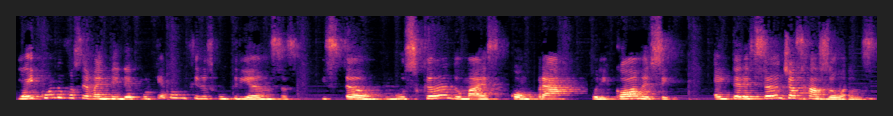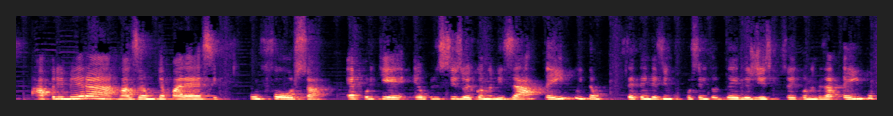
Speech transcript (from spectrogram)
E aí, quando você vai entender por que domicílios com crianças estão buscando mais comprar por e-commerce, é interessante as razões. A primeira razão que aparece com força é porque eu preciso economizar tempo, então 75% deles diz que precisa economizar tempo.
